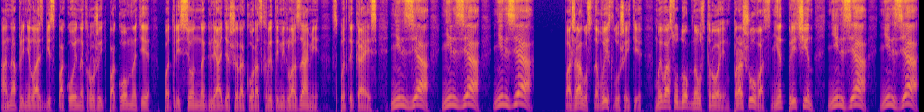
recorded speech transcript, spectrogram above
Она принялась беспокойно кружить по комнате, потрясенно глядя широко раскрытыми глазами, спотыкаясь. «Нельзя! Нельзя! Нельзя!» «Пожалуйста, выслушайте. Мы вас удобно устроим. Прошу вас, нет причин. Нельзя! Нельзя!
